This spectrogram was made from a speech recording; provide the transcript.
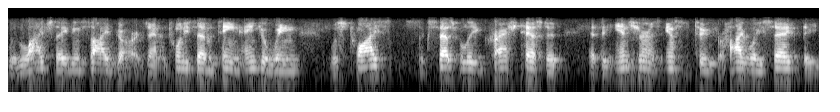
with life-saving side guards. And in 2017, Angel Wing was twice successfully crash tested at the Insurance Institute for Highway Safety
